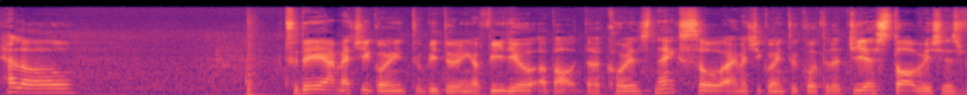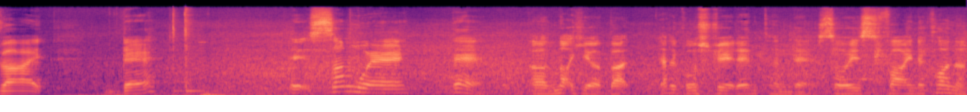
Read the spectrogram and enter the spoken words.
Hello! Today I'm actually going to be doing a video about the Korean snacks. So I'm actually going to go to the GS store which is right there. It's somewhere there. Uh, not here but you have to go straight and turn there. So it's far in the corner.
